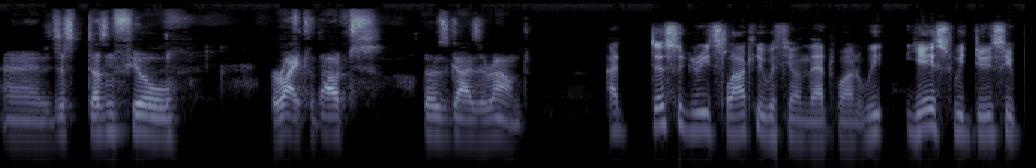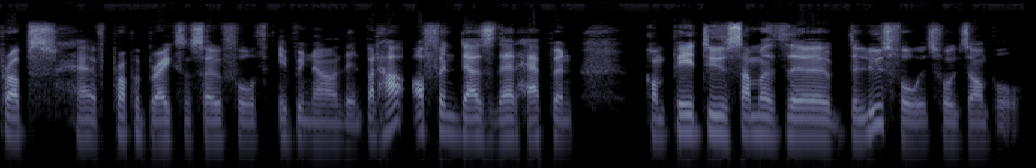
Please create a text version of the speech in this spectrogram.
and it just doesn't feel right without those guys around. I disagree slightly with you on that one. We yes, we do see props have proper breaks and so forth every now and then, but how often does that happen compared to some of the the loose forwards, for example?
